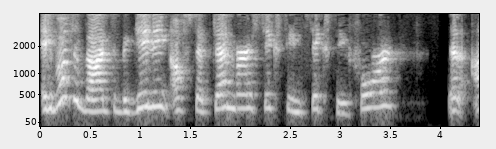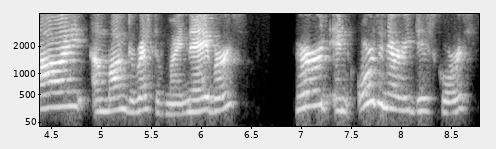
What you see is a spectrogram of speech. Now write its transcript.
It was about the beginning of September 1664 that I, among the rest of my neighbors, heard in ordinary discourse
